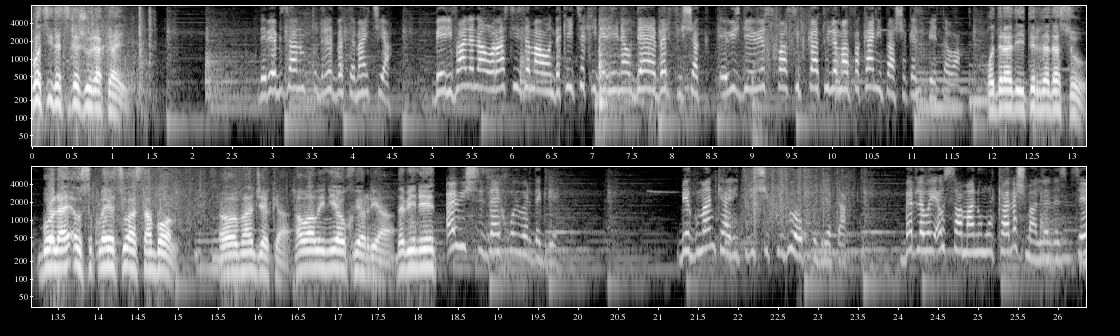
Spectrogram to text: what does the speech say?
بۆچی دەچتە ژوورەکەی دەبێ بزانم قودرەت بە تەمای چییە بێریڤان لە ناوەڕاستی زەماوەندەکەی چەکی دەرهێنا و دایە بەر فیشەک ئەویش دەیەوێ سوپاسی بکات و لە مافەکانی پاشەکەس بێتەوە قدرەتی تر لەدەست و بۆ لای ئەو سپڵەیە چوو ئەستەمبۆڵ ئەوە مانجێکە هەواڵی نییە و خوێڕیا دەبینیت ئەویش سزای خۆی وەردەگرێت بێگومان کاری تریشی کردووە و قودرەتە بەر لەوەی ئەو سامان و مڵکانەشمان لەدەست بچێ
